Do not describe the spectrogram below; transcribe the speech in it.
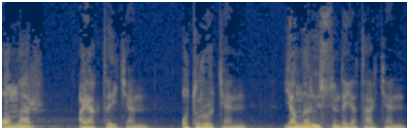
Onlar ayaktayken, otururken, yanları üstünde yatarken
